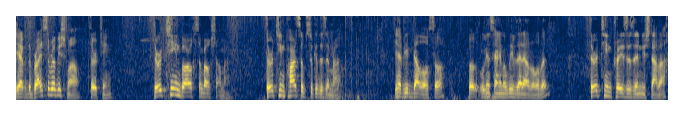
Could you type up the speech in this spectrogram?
You have the of Rabbi Yishmael, 13. 13 Baruch and Baruch Shamar. 13 parts of Psukkah de Zimra. You have Yigdal also, but we're going to say I'm going to leave that out a little bit. 13 praises in Yishtabach.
